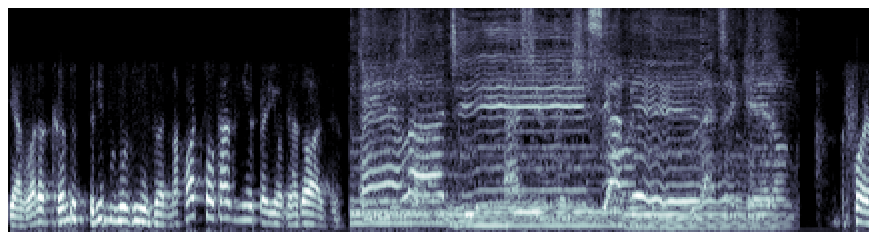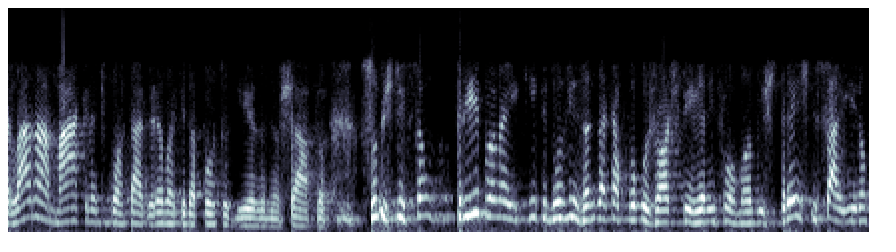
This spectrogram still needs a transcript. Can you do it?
E agora câmbio triplo no Vinzani. Mas pode soltar a vinheta aí, Overdose. Ela disse a Foi lá na máquina de cortar grama aqui da portuguesa, meu chapa. Substituição tripla na equipe do Vinzani. Daqui a pouco o Jorge Ferreira informando os três que saíram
